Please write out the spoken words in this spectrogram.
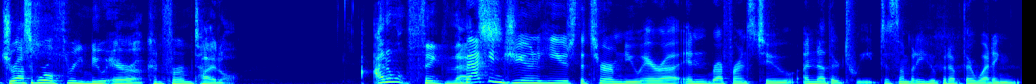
Jurassic World 3 New Era confirmed title. I don't think that Back in June, he used the term "new era" in reference to another tweet to somebody who put up their wedding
